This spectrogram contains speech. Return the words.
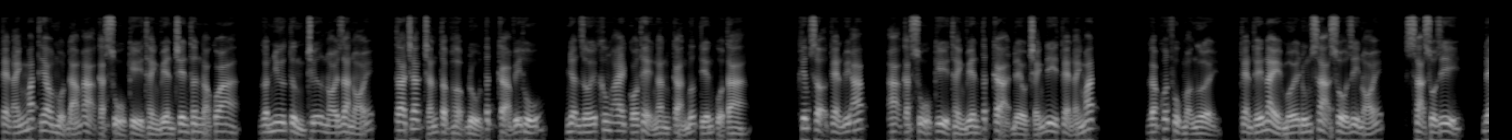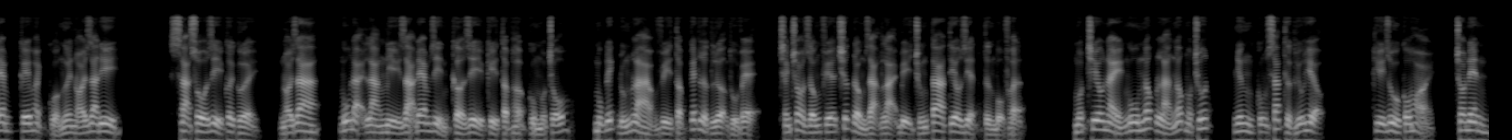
Kèn ánh mắt theo một đám ạ à cả sủ kỳ thành viên trên thân đã qua, gần như từng chữ nói ra nói, ta chắc chắn tập hợp đủ tất cả vĩ thú, nhận giới không ai có thể ngăn cản bước tiến của ta. Khiếp sợ kèn uy áp, ạ à cả sủ kỳ thành viên tất cả đều tránh đi kèn ánh mắt. Gặp khuất phục mọi người, kèn thế này mới đúng xạ sổ gì nói, xạ sổ gì, đem kế hoạch của ngươi nói ra đi. Xạ sổ gì cười cười, nói ra, ngũ đại làng nhì dạ đem dỉn cờ dị kỳ tập hợp cùng một chỗ, mục đích đúng là vì tập kết lực lượng thủ vệ, tránh cho giống phía trước đồng dạng lại bị chúng ta tiêu diệt từng bộ phận một chiêu này ngu ngốc là ngốc một chút, nhưng cũng xác thực hữu hiệu. Thì dù câu hỏi, cho nên,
